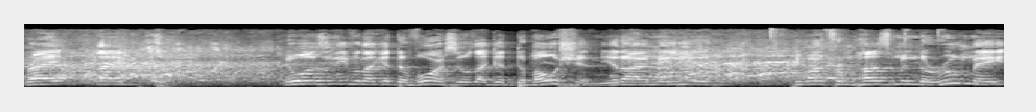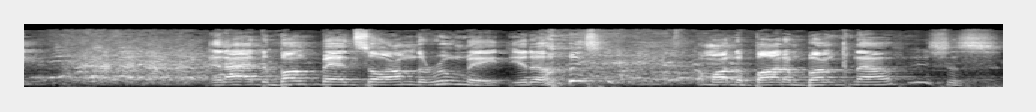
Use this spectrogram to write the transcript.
right? Like it wasn't even like a divorce. It was like a demotion. You know what I mean? He, he went from husband to roommate, and I had the bunk bed, so I'm the roommate. You know, I'm on the bottom bunk now. It's just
